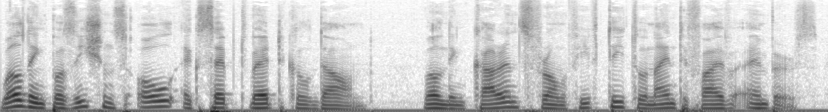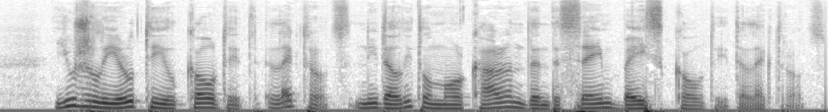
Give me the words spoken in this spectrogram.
Welding positions all except vertical down. Welding currents from 50 to 95 amperes. Usually rutile coated electrodes need a little more current than the same base coated electrodes.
